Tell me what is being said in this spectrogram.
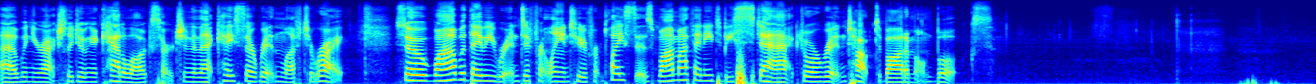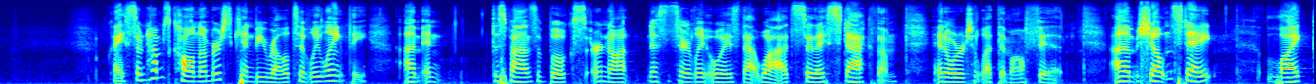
Uh, when you're actually doing a catalog search, and in that case, they're written left to right. So, why would they be written differently in two different places? Why might they need to be stacked or written top to bottom on books? Okay, sometimes call numbers can be relatively lengthy, um, and the spines of books are not necessarily always that wide, so they stack them in order to let them all fit. Um, Shelton State, like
